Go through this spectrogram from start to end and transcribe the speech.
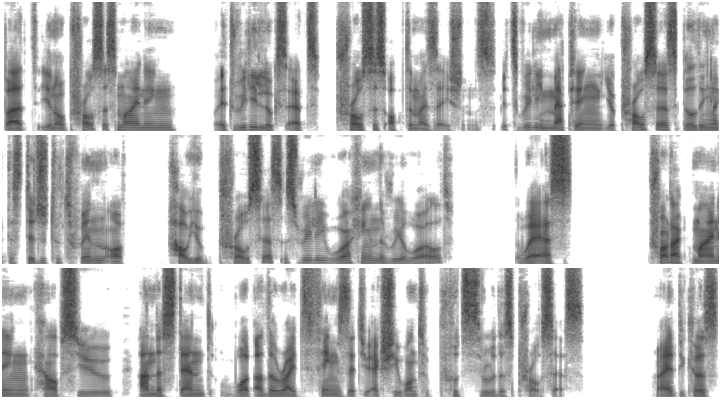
But, you know, process mining, it really looks at process optimizations. It's really mapping your process, building like this digital twin of how your process is really working in the real world. Whereas product mining helps you understand what are the right things that you actually want to put through this process right? Because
